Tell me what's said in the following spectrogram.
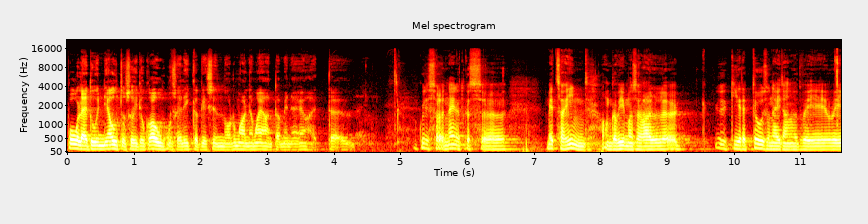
poole tunni autosõidu kaugusel ikkagi see normaalne majandamine jah, et kuidas sa oled näinud, kas metsa hind on ka viimasel ajal kiiret tõusu näidanud või, või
